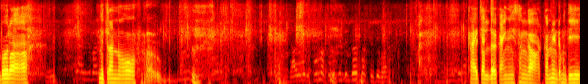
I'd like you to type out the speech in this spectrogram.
बोला मित्रांनो काय चाललं काय नाही सांगा कमेंटमध्ये.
